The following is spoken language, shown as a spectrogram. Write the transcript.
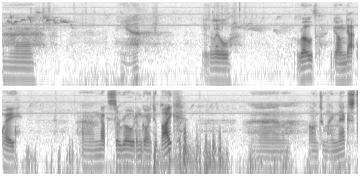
Uh, There's a little road going that way and that's the road I'm going to bike uh, onto my next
